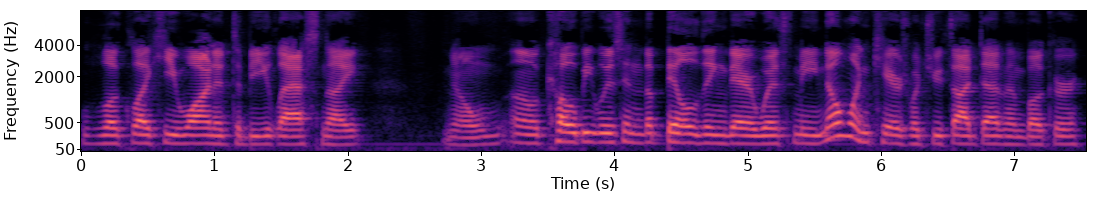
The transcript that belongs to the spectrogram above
looked like he wanted to be last night. You know, oh, Kobe was in the building there with me. No one cares what you thought, Devin Booker.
